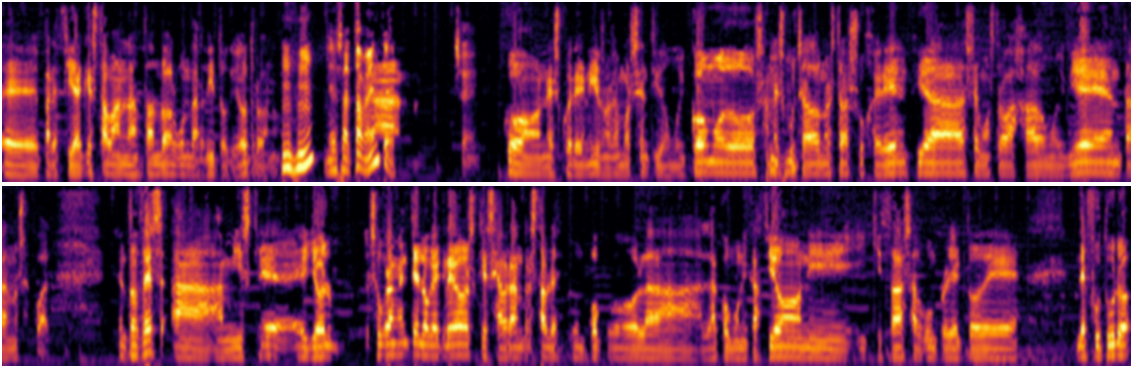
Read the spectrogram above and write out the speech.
eh, parecía que estaban lanzando algún dardito que otro, ¿no? Exactamente. Sí. Con Square Enix nos hemos sentido muy cómodos, han escuchado nuestras sugerencias, hemos trabajado muy bien, tal, no sé cuál. Entonces, a, a mí es que eh, yo seguramente lo que creo es que se habrán restablecido un poco la, la comunicación y, y quizás algún proyecto de, de futuro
